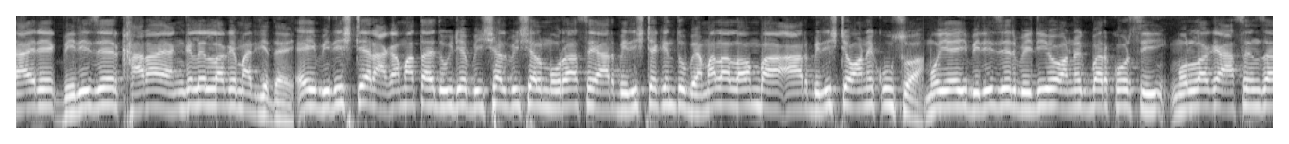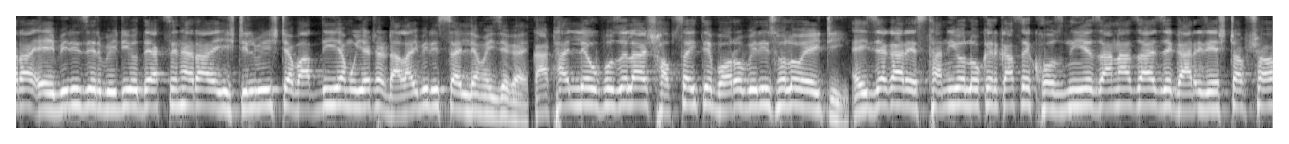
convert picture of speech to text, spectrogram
ডাইরেক্ট ব্রিজের খাড়া অ্যাঙ্গেলের লগে মারিয়ে দেয়। এই ব্রিজটার আগামাথায় দুইটা বিশাল বিশাল মোড় আছে, আর ব্রিজটা কিন্তু বেমালা লম্বা, আর ব্রিজটা অনেক উঁচা। মুই এই ব্রিজের ভিডিও অনেকবার করছি, মোর লাগে আছেন যারা, এই ব্রিজের ভিডিও দেখছেন হারা, এই স্টিল ব্রিজটা বাদ দিয়ে মুই একটা ডালাই ব্রিজ চাইলাম এই জায়গায়। কাঠাইল্যা উপজেলায় সবচাইতে বড় ব্রিজ হলো এইটি। এই জায়গার স্থানীয় লোকের কাছে খোঁজ নিয়ে জানা যায় যে গাড়ির স্টাফ সহ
